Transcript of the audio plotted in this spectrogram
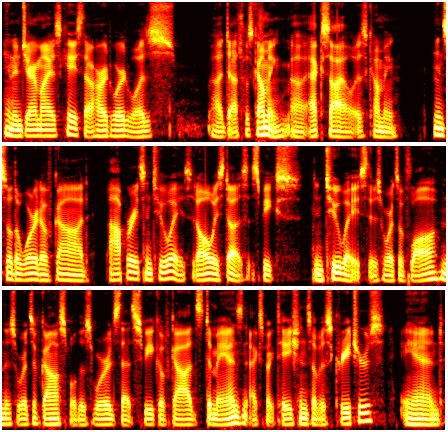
And in Jeremiah's case, that hard word was uh, death was coming, uh, exile is coming. And so the word of God operates in two ways. It always does. It speaks in two ways there's words of law and there's words of gospel. There's words that speak of God's demands and expectations of his creatures and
